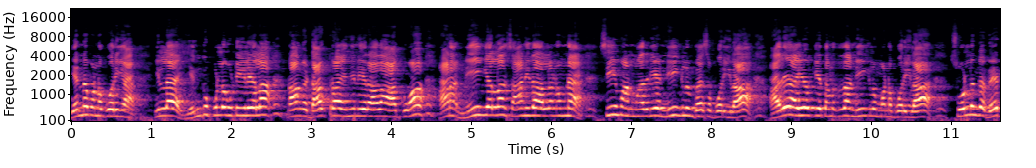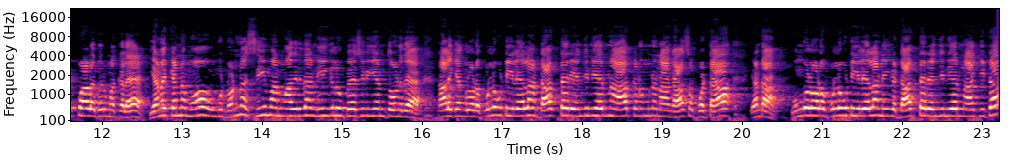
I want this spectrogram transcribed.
என்ன பண்ண போறீங்க? இல்லை எங்க புள்ள குட்டிகளையெல்லாம் நாங்கள் டாக்டரா என்ஜினியராக தான் ஆக்குவோம். ஆனால் நீங்கெல்லாம் சாணி தான் சீமான் மாதிரியே நீங்களும் பேச போறீங்களா? அதே அயோக்கியத்தனத்தை தான் நீங்களும் பண்ண போறீங்களா? சொல்லுங்க வேட்பாளர் பெருமக்களே எனக்கு என்னமோ உங்க நொன்ன சீமான் மாதிரி தான் நீங்களும் பேசுவீங்கன்னு தோணுது. நாளைக்கு எங்களோட புள்ள டாக்டர் என்ஜினியர்னு ஆக்கணும்னு நாங்கள் ஆசைப்பட்டா ஏண்டா உங்களோட புள்ள நீங்கள் டாக்டர் என்ஜினியர்னு ஆக்கிட்டா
